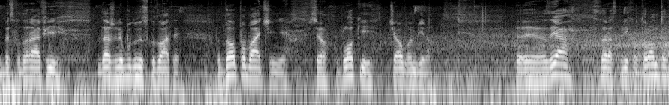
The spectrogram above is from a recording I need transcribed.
без фотографій. Навіть не буду дискутувати. До побачення. Все, блоки, чао бомбіно. Е, Я зараз приїхав в Торонто.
